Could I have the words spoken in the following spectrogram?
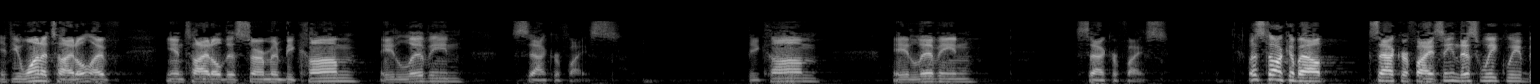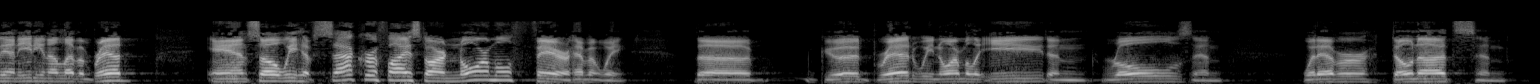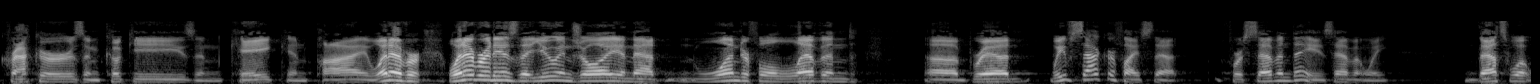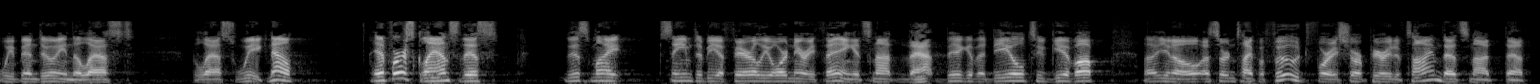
If you want a title, I've entitled this sermon, Become a Living Sacrifice. Become a living sacrifice. Let's talk about sacrificing. This week we've been eating unleavened bread. And so we have sacrificed our normal fare, haven't we? The good bread we normally eat and rolls and whatever, donuts and crackers and cookies and cake and pie, whatever, whatever it is that you enjoy in that wonderful leavened uh, bread, we've sacrificed that for seven days, haven't we? That's what we've been doing the last the last week. Now, at first glance, this this might seem to be a fairly ordinary thing. It's not that big of a deal to give up uh, you know, a certain type of food for a short period of time. That's not that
